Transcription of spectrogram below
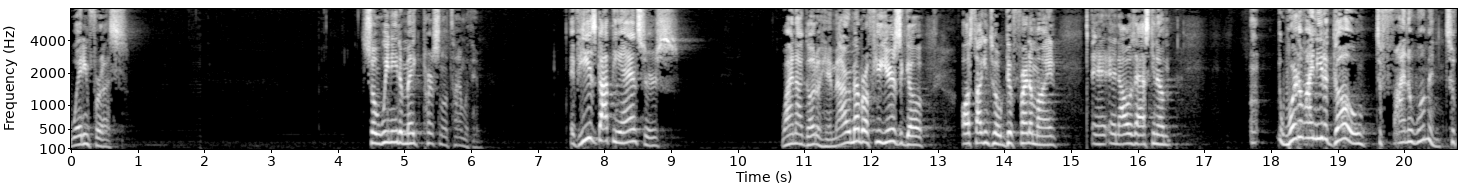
waiting for us. So we need to make personal time with Him. If He's got the answers, why not go to Him? I remember a few years ago, I was talking to a good friend of mine, and, and I was asking him, Where do I need to go to find a woman, to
